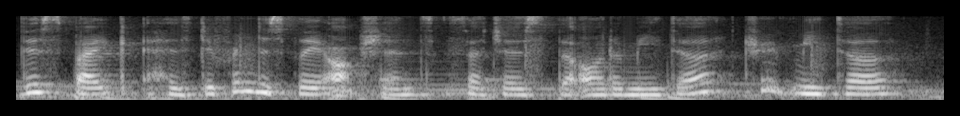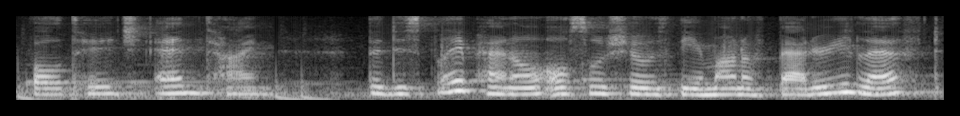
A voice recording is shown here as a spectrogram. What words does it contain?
This bike has different display options such as the odometer, trip meter, voltage, and time. The display panel also shows the amount of battery left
